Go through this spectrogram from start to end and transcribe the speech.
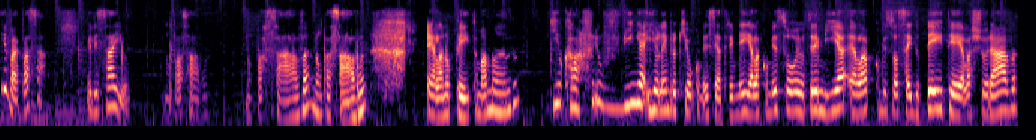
e vai passar. Ele saiu. Não passava. Não passava, não passava. Ela no peito mamando. E o calafrio vinha. E eu lembro que eu comecei a tremer e ela começou, eu tremia, ela começou a sair do peito e aí ela chorava.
